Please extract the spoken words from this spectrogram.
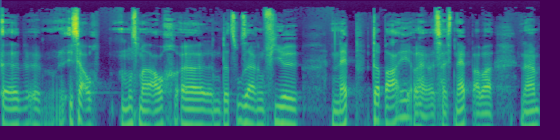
äh, ist ja auch, muss man auch äh, dazu sagen, viel NAP dabei, oder was heißt NAP, aber na,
